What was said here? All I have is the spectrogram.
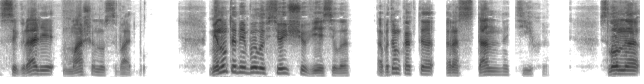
сыграли Машину свадьбу. Минутами было все еще весело, а потом как-то расстанно тихо. Словно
